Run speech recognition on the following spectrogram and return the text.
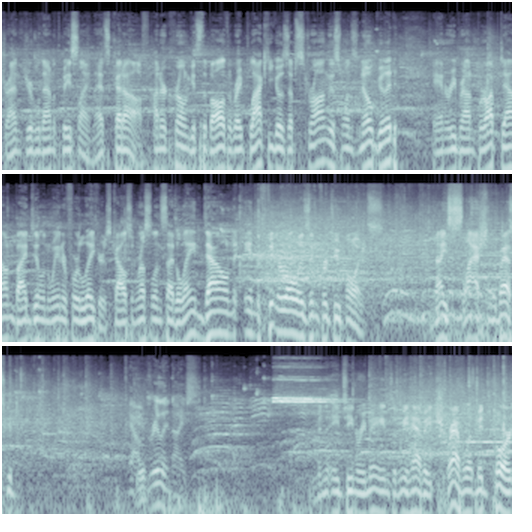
Trying to dribble down at the baseline. That's cut off. Hunter Crone gets the ball at the right block. He goes up strong. This one's no good. And rebound brought down by Dylan Wayner for Lakers. Carlson Russell inside the lane. Down, and the finger roll is in for two points. Nice slash in the basket. Yeah, really nice. Minute 18 remains, and we have a travel at midcourt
